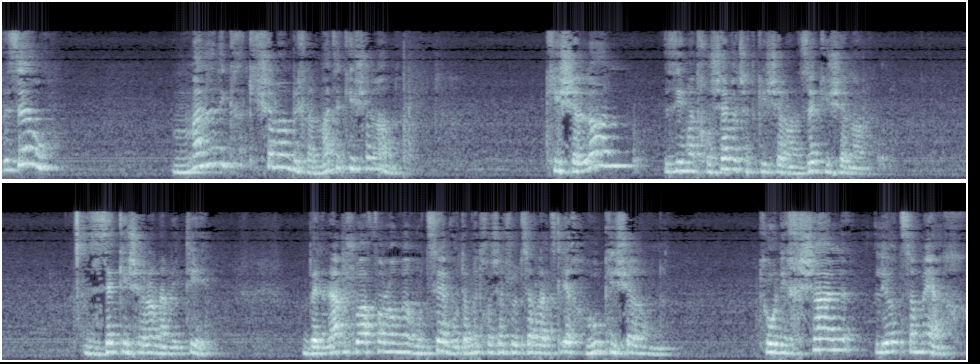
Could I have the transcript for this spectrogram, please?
וזהו. מה זה נקרא כישלון בכלל? מה זה כישלון? כישלון זה אם את חושבת שאת כישלון, זה כישלון. זה כישלון אמיתי. בן אדם שהוא אף פעם לא מרוצה והוא תמיד חושב שהוא צריך להצליח, הוא כישלון. כי הוא נכשל להיות שמח.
